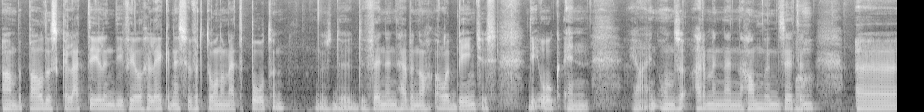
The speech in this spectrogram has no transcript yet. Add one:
aan bepaalde skeletdelen die veel gelijkenissen vertonen met poten. Dus de, de vinnen hebben nog alle beentjes die ook in, ja, in onze armen en handen zitten. Eh,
